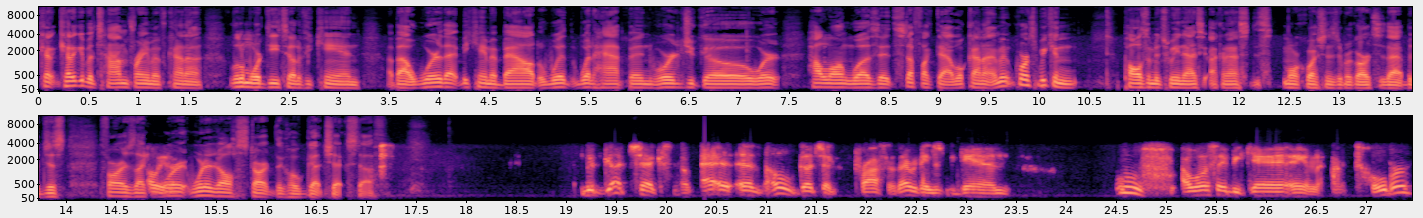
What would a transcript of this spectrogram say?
kind of give a time frame of kind of a little more detail if you can about where that became about, what what happened, where did you go, where how long was it, stuff like that. What kind of I mean, of course we can pause in between. Ask, I can ask more questions in regards to that, but just as far as like Oh, yeah. where where did it all start? The whole gut check stuff. the gut check stuff, as, as the whole gut check process, everything just began. Oof, I want to say began in October,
